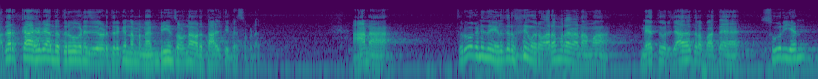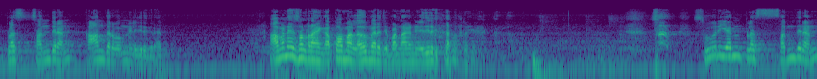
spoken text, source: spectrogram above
அதற்காகவே அந்த திருவகணித ஜோதிடத்திற்கு நம்ம நன்றியும் சொல்லணும் அவரை தாழ்த்தி பேசக்கூடாது. ஆனா திருவகணிதம் எழுதுறது ஒரு வரமுறை வேணாமா? நேற்று ஒரு ஜாதகத்தில் பார்த்தேன் சூரியன் பிளஸ் சந்திரன் காந்தர்வம்னு எழுதியிருக்கிறார். அவனே சொல்றான் எங்க அப்பா அம்மா லவ் மேரேஜ் பண்ணாங்கன்னு எழுதியிருக்கிறார் சூரியன் பிளஸ் சந்திரன்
